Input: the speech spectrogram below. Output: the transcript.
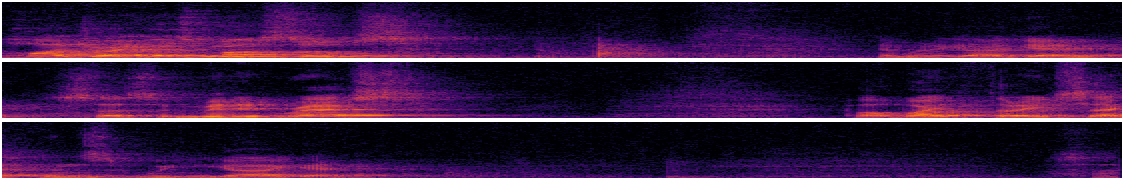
hydrate those muscles, then we're gonna go again. So it's a minute rest, but I'll wait 30 seconds, we can go again. So,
